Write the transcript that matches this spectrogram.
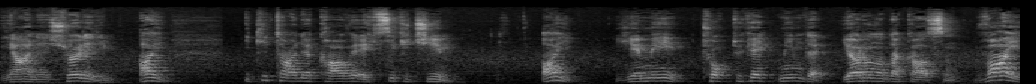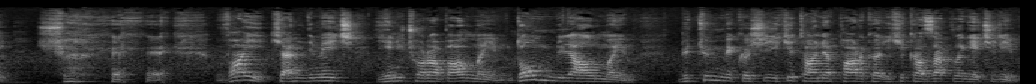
Yani şöyle diyeyim. Ay iki tane kahve eksik içeyim. Ay yemeği çok tüketmeyeyim de yarına da kalsın. Vay şöyle, vay kendime hiç yeni çorap almayayım, don bile almayayım. Bütün bir kışı iki tane parka, iki kazakla geçireyim.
